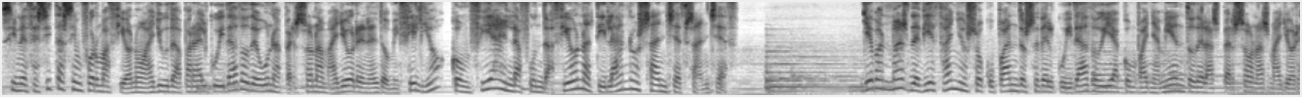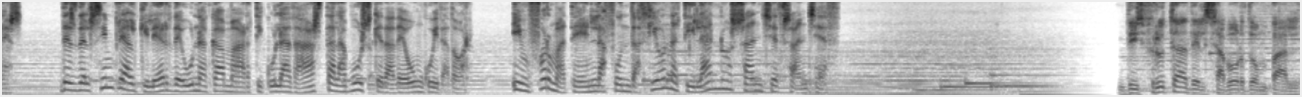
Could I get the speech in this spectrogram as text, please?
Si necesitas información o ayuda para el cuidado de una persona mayor en el domicilio, confía en la Fundación Atilano Sánchez Sánchez. Llevan más de 10 años ocupándose del cuidado y acompañamiento de las personas mayores, desde el simple alquiler de una cama articulada hasta la búsqueda de un cuidador. Infórmate en la Fundación Atilano Sánchez Sánchez. Disfruta del sabor Don Pal.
